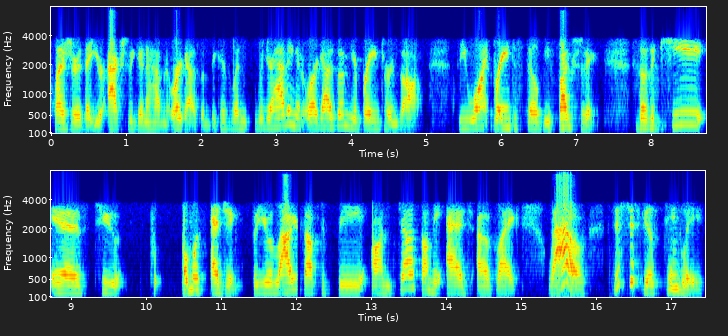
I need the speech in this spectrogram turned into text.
pleasure that you're actually going to have an orgasm because when when you're having an orgasm, your brain turns off. So you want your brain to still be functioning. So the mm-hmm. key is to p- almost edging. So you allow yourself to be on just on the edge of like, wow, this just feels tingly.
